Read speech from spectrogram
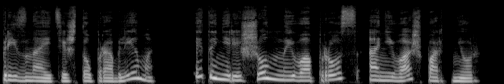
Признайте, что проблема — это нерешенный вопрос, а не ваш партнер.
